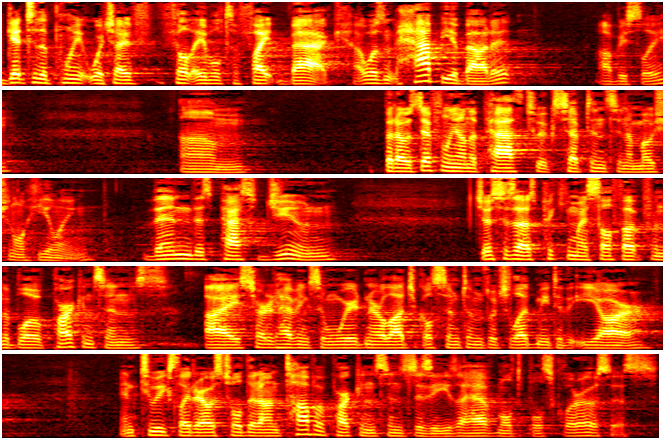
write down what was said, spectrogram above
get to the point which I felt able to fight back. I wasn't happy about it, obviously, um, but I was definitely on the path to acceptance and emotional healing. Then, this past June, just as I was picking myself up from the blow of Parkinson's, I started having some weird neurological symptoms, which led me to the ER. And two weeks later, I was told that on top of Parkinson's disease, I have multiple sclerosis.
